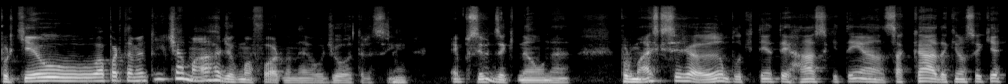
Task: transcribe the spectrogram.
Porque o apartamento ele te amarra de alguma forma, né, ou de outra, assim. Sim. É impossível dizer que não, né? Por mais que seja amplo, que tenha terraço, que tenha sacada, que não sei o quê,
